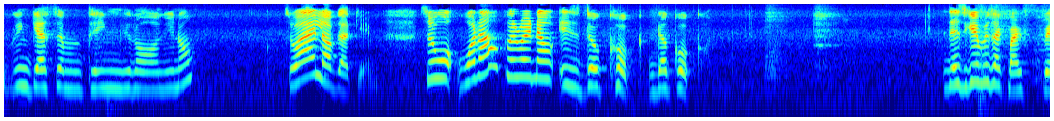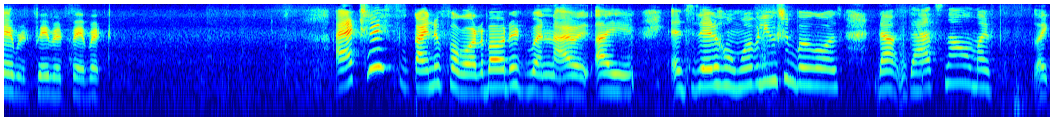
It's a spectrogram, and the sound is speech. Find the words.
you can get some things on, you know. So I love that game. So what I'll play right now is the cook, the cook. This game is like my favorite, favorite, favorite. I actually kind of forgot about it when I I installed Homo Evolution because that that's now my like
